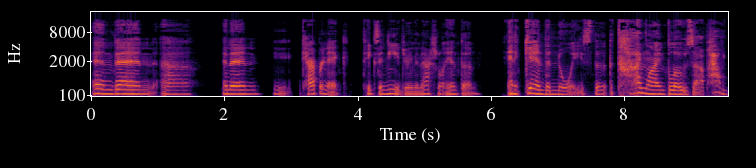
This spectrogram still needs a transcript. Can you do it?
And then uh and then he, Kaepernick takes a knee during the national anthem and again, the noise, the, the timeline blows up. How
